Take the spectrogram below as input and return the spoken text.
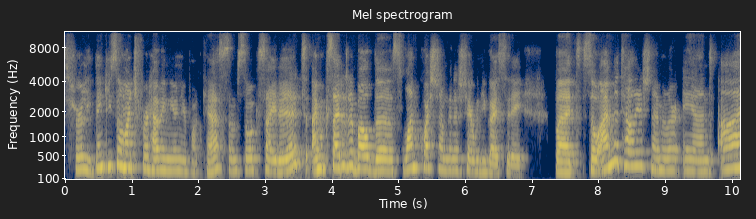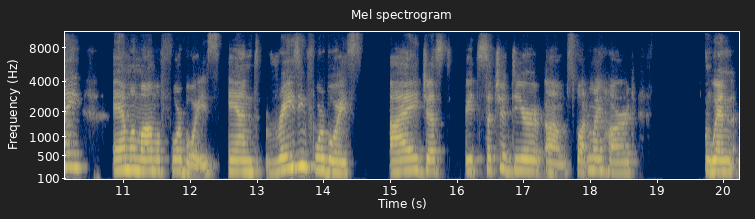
Shirley, thank you so much for having me on your podcast. I'm so excited. I'm excited about this one question I'm going to share with you guys today. But so I'm Natalia Schneemiller, and I am a mom of four boys. And raising four boys, I just it's such a dear um, spot in my heart when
